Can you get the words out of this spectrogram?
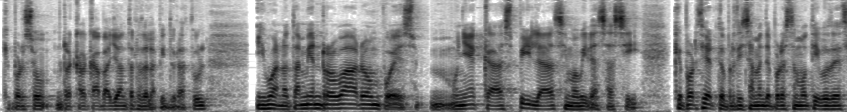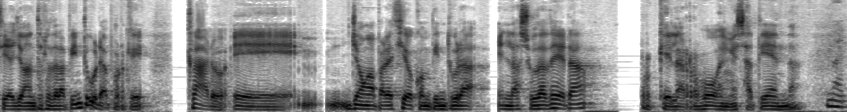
Que por eso recalcaba yo antes lo de la pintura azul. Y bueno, también robaron, pues, muñecas, pilas y movidas así. Que por cierto, precisamente por este motivo decía yo antes lo de la pintura, porque, claro, eh, John apareció con pintura en la sudadera porque la robó en esa tienda. Vale.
